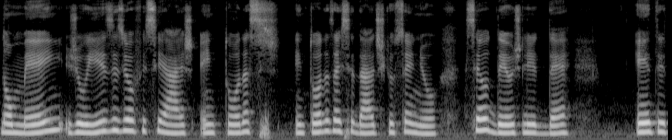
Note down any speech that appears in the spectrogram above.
Nomeiem juízes e oficiais em todas, em todas as cidades que o Senhor, seu Deus, lhe der entre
